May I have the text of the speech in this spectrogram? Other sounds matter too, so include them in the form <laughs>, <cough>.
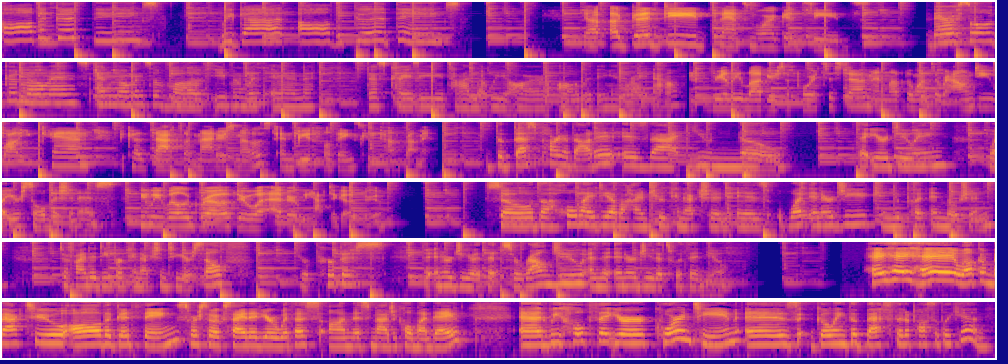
all the good things. We got all the good things. Yep, a good deed plants more good seeds. There are still good moments and moments of love, even within this crazy time that we are all living in right now. Really love your support system and love the ones around you while you can, because that's what matters most, and beautiful things can come from it. The best part about it is that you know that you're doing what your soul mission is. We will grow through whatever we have to go through. So, the whole idea behind True Kinnection is what energy can you put in motion to find a deeper connection to yourself, your purpose, the energy that surrounds you, and the energy that's within you. Hey, hey, hey, welcome back to All the Good Things. We're so excited you're with us on this magical Monday. And we hope that your quarantine is going the best that it possibly can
